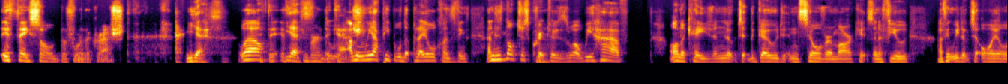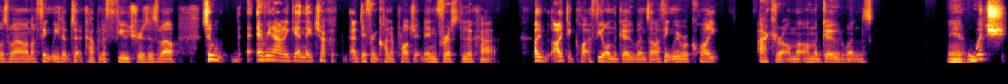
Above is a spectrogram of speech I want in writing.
If they sold before the crash. Yes. Well, if they, if yes. I mean, we have people that play all kinds of things, and it's not just cryptos yeah. as well. We have, on occasion, looked at the gold and silver markets and a few. I think we looked at oil as well, and I think we looked at a couple of futures as well. So every now and again, they chuck a, a different kind of project in for us to look at. I, I did quite a few on the gold ones, and I think we were quite accurate on the on the gold ones. Yeah. Which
